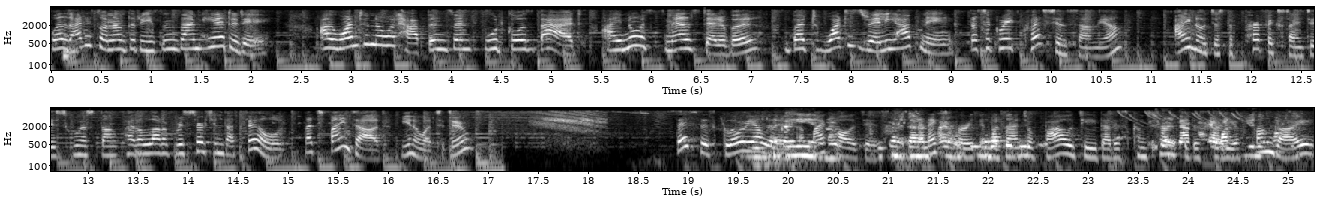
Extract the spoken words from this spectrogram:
Well, that is one of the reasons I'm here today. I want to know what happens when food goes bad. I know it smells terrible, but what is really happening? That's a great question, Samia. I know just the perfect scientist who has done quite a lot of research in that field. Let's find out. You know what to do. This is Gloria Lim, a mycologist, an expert in the branch of biology that is concerned with the study of fungi,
